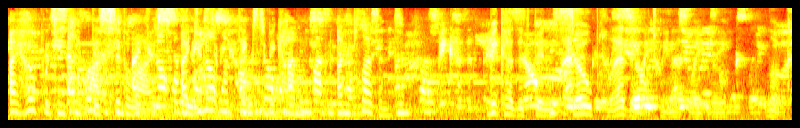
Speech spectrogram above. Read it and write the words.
I hope we can keep this civilized. I do not want things to become unpleasant. Because it's been so pleasant between us lately. Look,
